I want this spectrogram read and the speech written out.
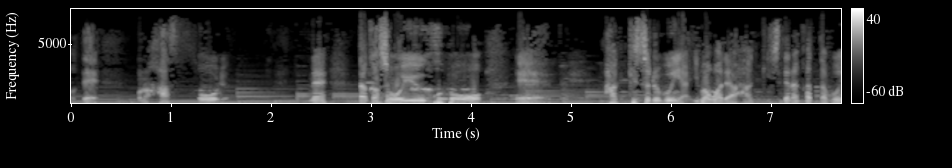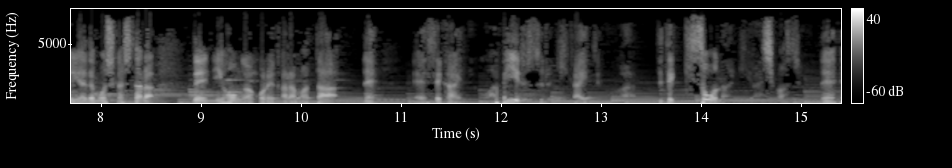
ので、この発想力ね、なんかそういうことを、えー、発揮する分野、今までは発揮してなかった分野でもしかしたら、ね、日本がこれからまたね、え世界にアピールする機会というのが出てきそうな気がしますよね。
